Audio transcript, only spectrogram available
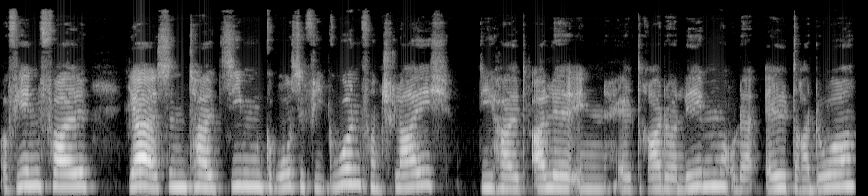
Auf jeden Fall, ja, es sind halt sieben große Figuren von Schleich die halt alle in Eldrador leben oder Eldrador.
